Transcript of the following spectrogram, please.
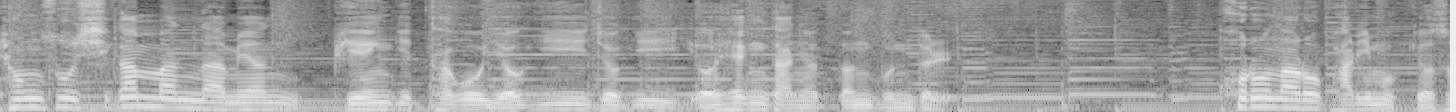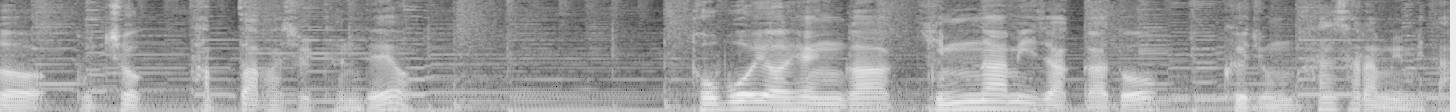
평소 시간만 나면 비행기 타고 여기저기 여행 다녔던 분들. 코로나로 발이 묶여서 무척 답답하실 텐데요. 도보 여행가 김남희 작가도 그중 한 사람입니다.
